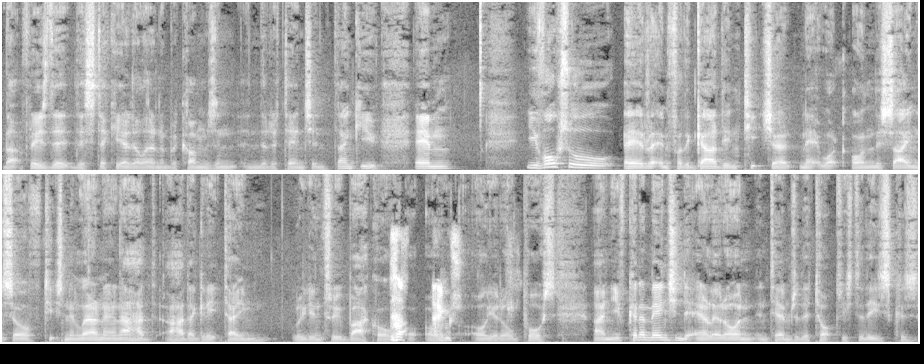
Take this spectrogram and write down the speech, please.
that phrase the, the stickier the learning becomes and, and the retention thank you um, You've also uh, written for the Guardian Teacher Network on the science of teaching and learning, and I had I had a great time reading through back all, all, all, your old posts. And you've kind of mentioned it earlier on in terms of the top three studies, because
